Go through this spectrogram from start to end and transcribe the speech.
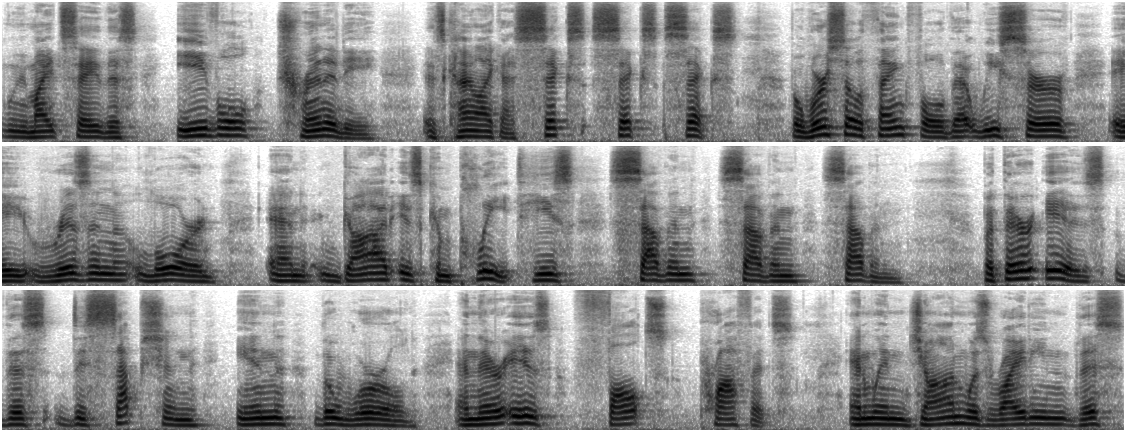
we might say, this evil trinity. It's kind of like a 666. But we're so thankful that we serve a risen Lord and God is complete. He's 777. But there is this deception in the world, and there is false prophets. And when John was writing this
